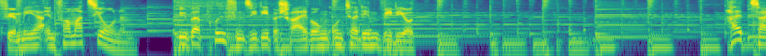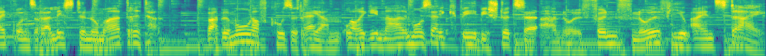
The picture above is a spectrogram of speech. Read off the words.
Für mehr Informationen Überprüfen Sie die Beschreibung unter dem Video. Halbzeit unserer Liste Nummer 3. Babelmonov Kusetream Original Mosaik Babystütze A050413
